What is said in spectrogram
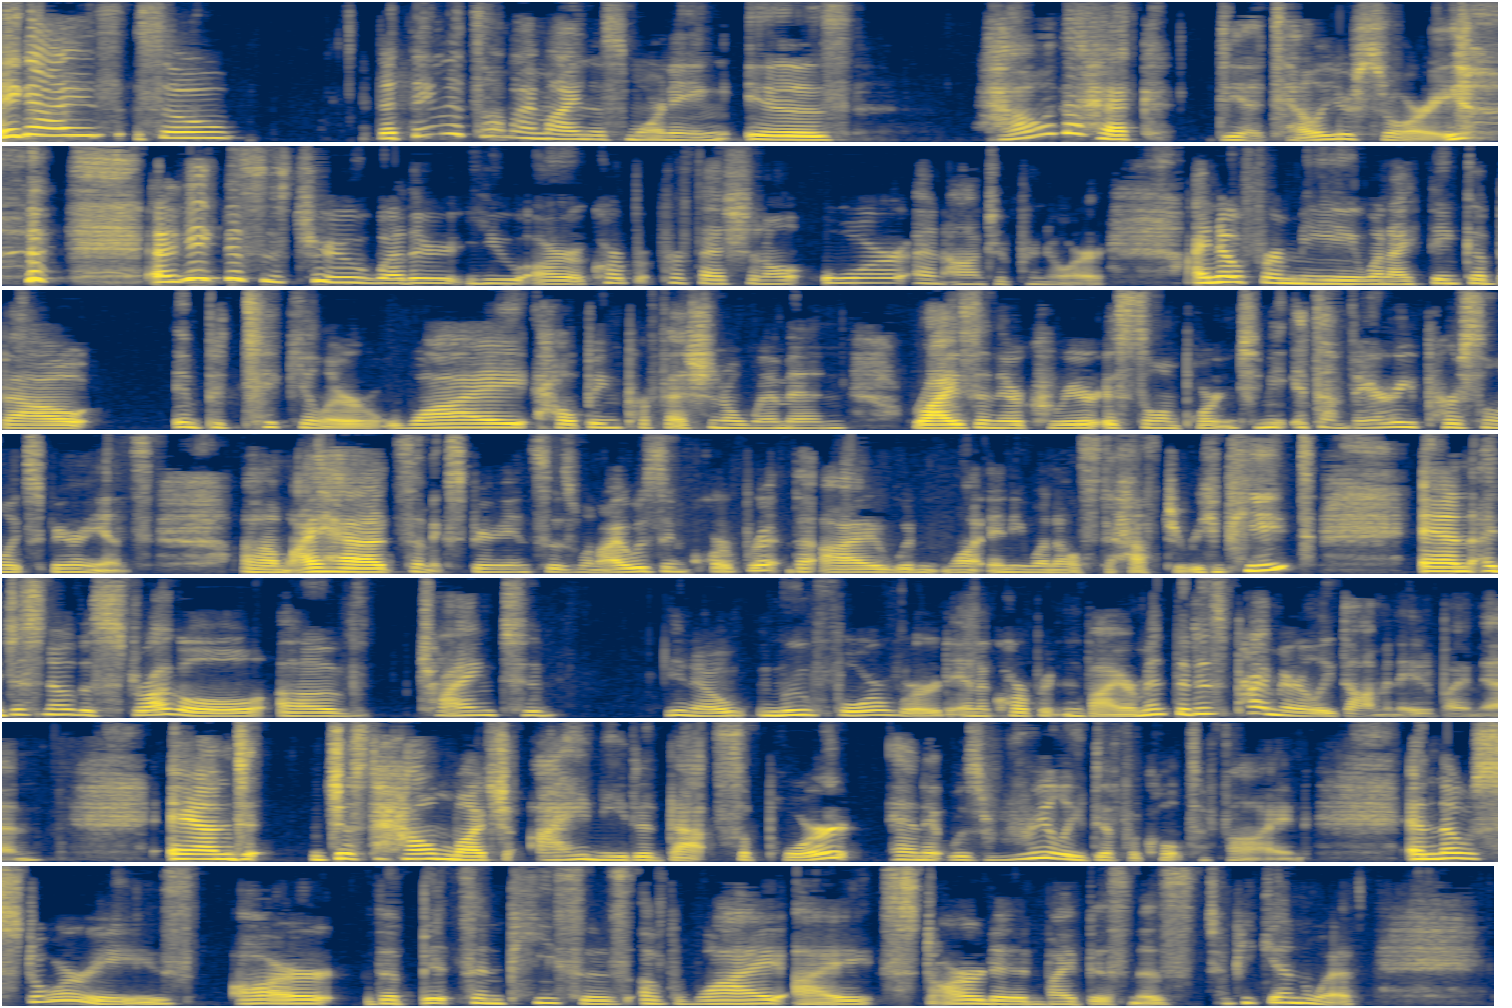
Hey guys, so the thing that's on my mind this morning is how the heck do you tell your story? I think this is true whether you are a corporate professional or an entrepreneur. I know for me, when I think about, in particular, why helping professional women rise in their career is so important to me, it's a very personal experience. Um, I had some experiences when I was in corporate that I wouldn't want anyone else to have to repeat. And I just know the struggle of trying to you know, move forward in a corporate environment that is primarily dominated by men, and just how much I needed that support, and it was really difficult to find. And those stories are the bits and pieces of why I started my business to begin with.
